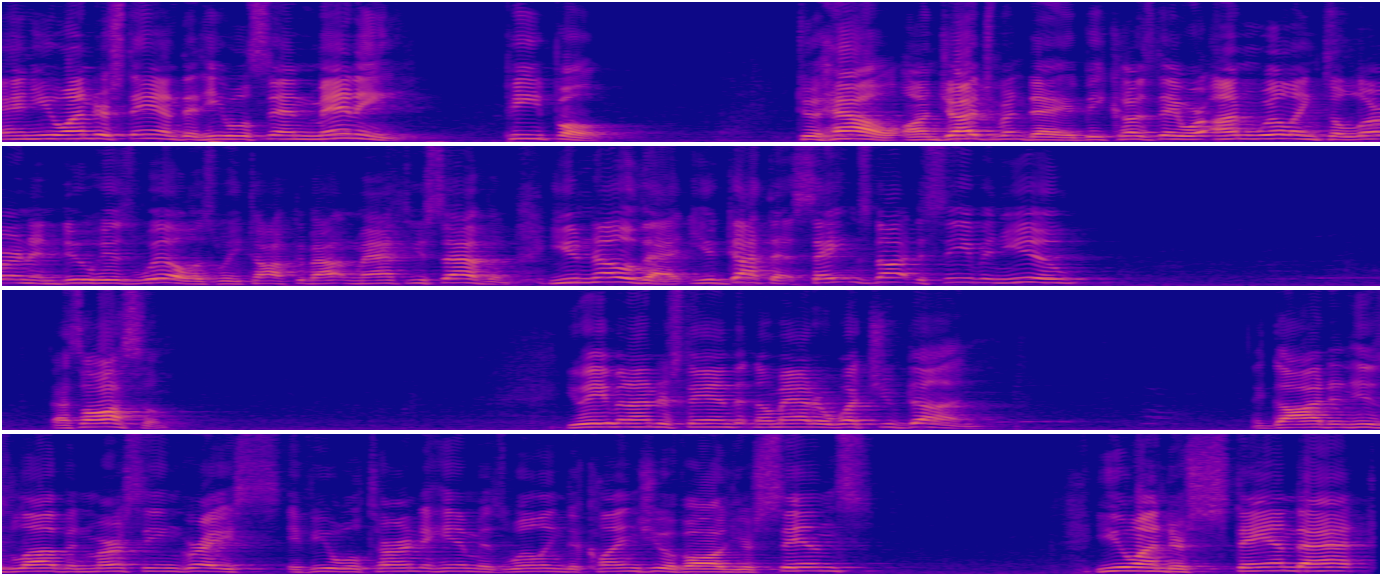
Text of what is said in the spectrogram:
And you understand that he will send many people to hell on Judgment Day because they were unwilling to learn and do His will, as we talked about in Matthew 7. You know that. You got that. Satan's not deceiving you. That's awesome. You even understand that no matter what you've done, God, in His love and mercy and grace, if you will turn to Him, is willing to cleanse you of all your sins. You understand that.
